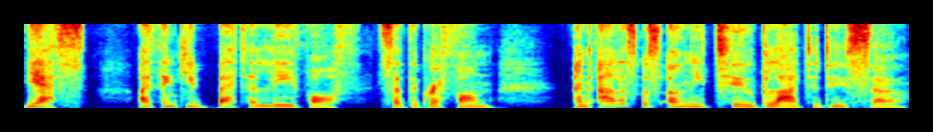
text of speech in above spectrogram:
Yes, I think you'd better leave off, said the Gryphon, and Alice was only too glad to do so.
